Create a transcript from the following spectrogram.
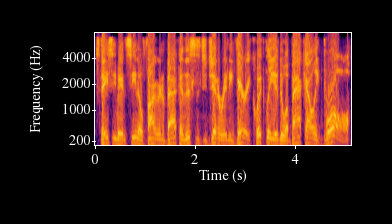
Stacy Mancino firing the back, and this is degenerating very quickly into a back alley brawl.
